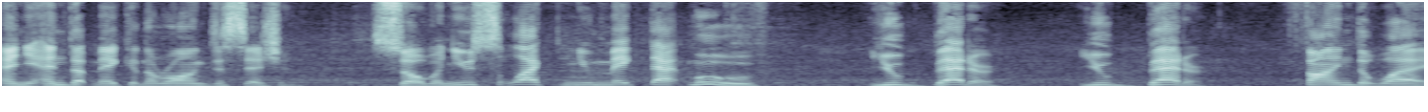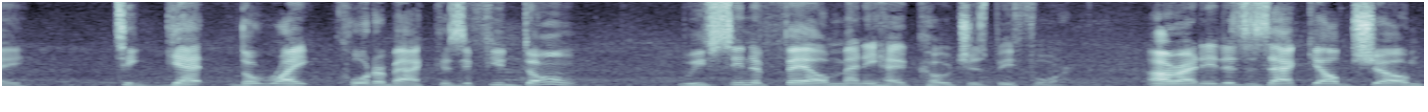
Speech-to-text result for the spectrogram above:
and you end up making the wrong decision. So when you select and you make that move, you better, you better find a way to get the right quarterback because if you don't, we've seen it fail many head coaches before. All righty, this is Zach Gelb Show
